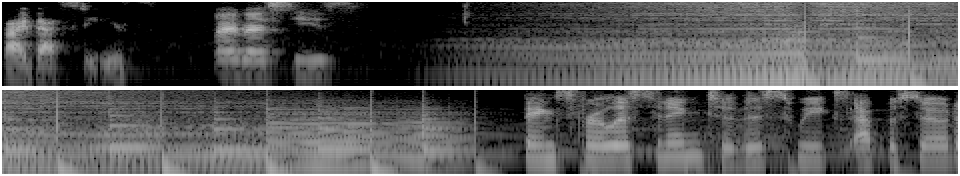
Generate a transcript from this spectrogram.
Bye, besties. Bye, besties. Thanks for listening to this week's episode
